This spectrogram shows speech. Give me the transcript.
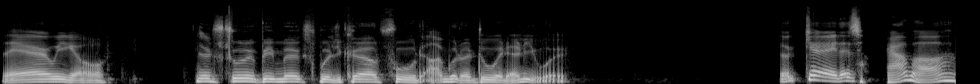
There we go. It shouldn't be mixed with cat food. I'm gonna do it anyway. Okay, this hammer.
